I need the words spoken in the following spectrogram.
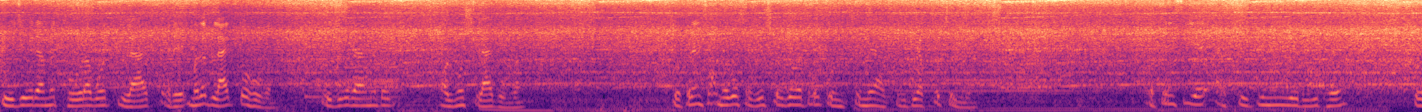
टू जी बी रैम में थोड़ा बहुत लैग करे मतलब लैग तो होगा। टू जी बी रैम में तो ऑलमोस्ट लैग होगा तो फ्रेंड्स आप मेरे को सजेस्ट करके बताइए कौन सी में एक्टिविटी आपको चाहिए तो फ्रेंड्स ये एक्टिविटी में ये रूट है तो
